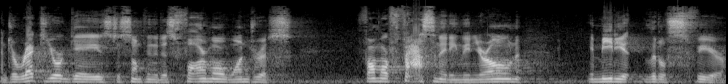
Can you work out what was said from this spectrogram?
and direct your gaze to something that is far more wondrous, far more fascinating than your own immediate little sphere.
